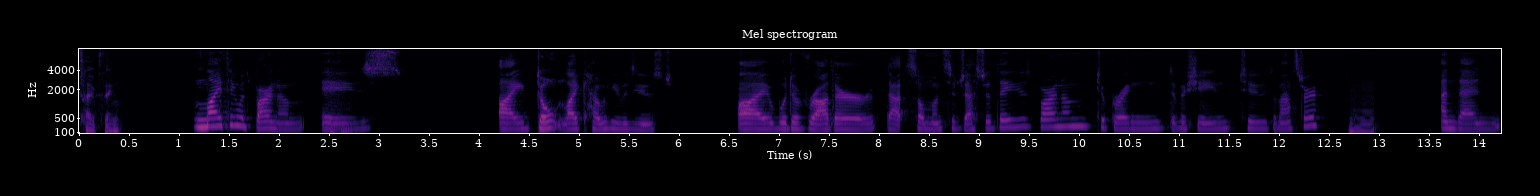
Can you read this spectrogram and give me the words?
type thing. My thing with Barnum Mhm. is I don't like how he was used. I would have rather that someone suggested they use Barnum to bring the machine to the master, hmm and then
